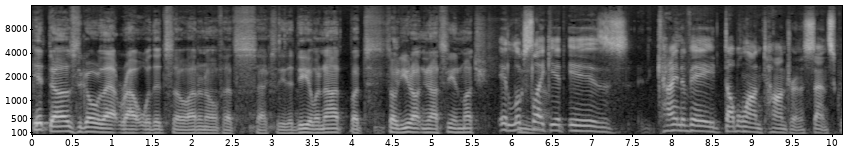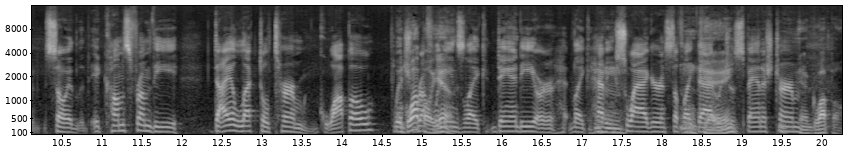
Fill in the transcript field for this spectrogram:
It does to go that route with it. So I don't know if that's actually the deal or not. But so you don't you're not seeing much. It looks like it is kind of a double entendre in a sense. So it, it comes from the dialectal term guapo, which guapo, roughly yeah. means like dandy or like having Mhm. swagger and stuff like that, which is a Spanish term. Yeah, guapo.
